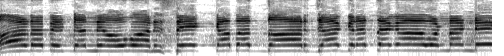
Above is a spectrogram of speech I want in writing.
ఆడబిడ్డల్ని అవమానిస్తే కబద్దార్ జాగ్రత్తగా ఉండండి.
